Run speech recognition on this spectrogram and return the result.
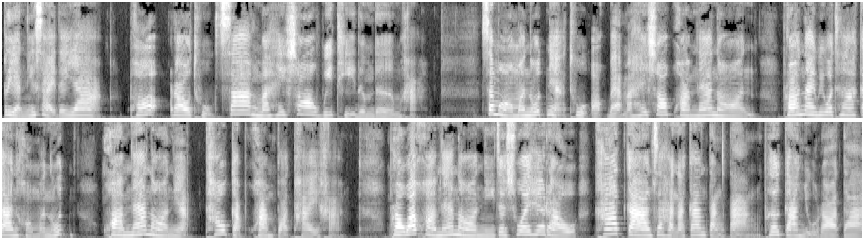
เปลี่ยนนิสัยได้ยาก เพราะเราถูกสร้างมาให้ชอบวิถีเดิมๆค่ะ สมองมนุษย์เนี่ยถูกออกแบบมาให้ชอบความแน่นอน เพราะในวิวัฒนาการของมนุษย์ ความแน่นอนเนี่ยเท่ากับความปลอดภัยค่ะเพราะว่าความแน่นอนนี้จะช่วยให้เราคาดการสถานการณ์ต่างๆ เพื่อการอยู่รอดได้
